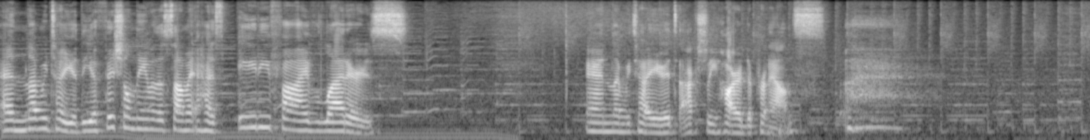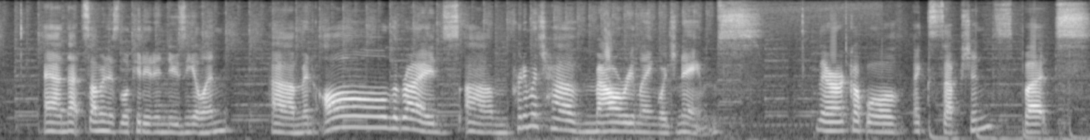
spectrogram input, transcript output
and let me tell you, the official name of the summit has 85 letters. And let me tell you, it's actually hard to pronounce. and that summit is located in New Zealand. Um, and all the rides um, pretty much have Maori language names. There are a couple of exceptions, but...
